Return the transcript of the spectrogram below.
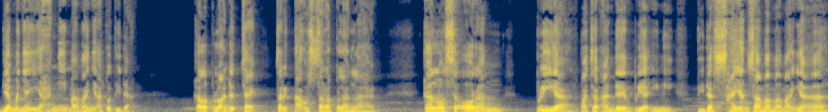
dia menyayangi mamanya atau tidak. Kalau perlu Anda cek, cari tahu secara pelan-pelan. Kalau seorang pria, pacar Anda yang pria ini tidak sayang sama mamanya,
